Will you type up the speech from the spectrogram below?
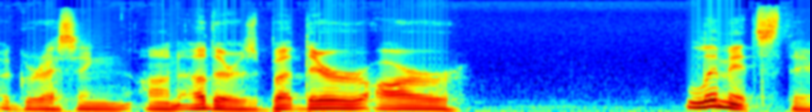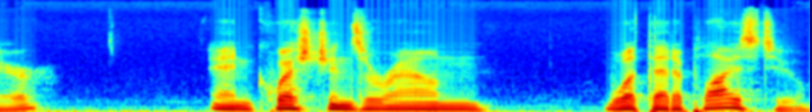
aggressing on others. But there are limits there and questions around what that applies to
